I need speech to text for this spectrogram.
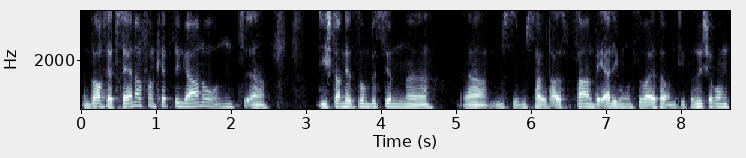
Und war auch der Trainer von Ketzingano und äh, die stand jetzt so ein bisschen, äh, ja, müsste, müsste halt alles bezahlen, Beerdigung und so weiter und die Versicherung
